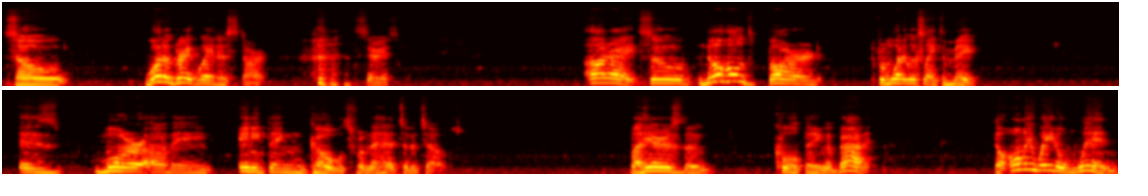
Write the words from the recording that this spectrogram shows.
So, what a great way to start. Seriously. All right, so no holds barred, from what it looks like to me, is more of a anything goes from the head to the toes. But here's the cool thing about it the only way to win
